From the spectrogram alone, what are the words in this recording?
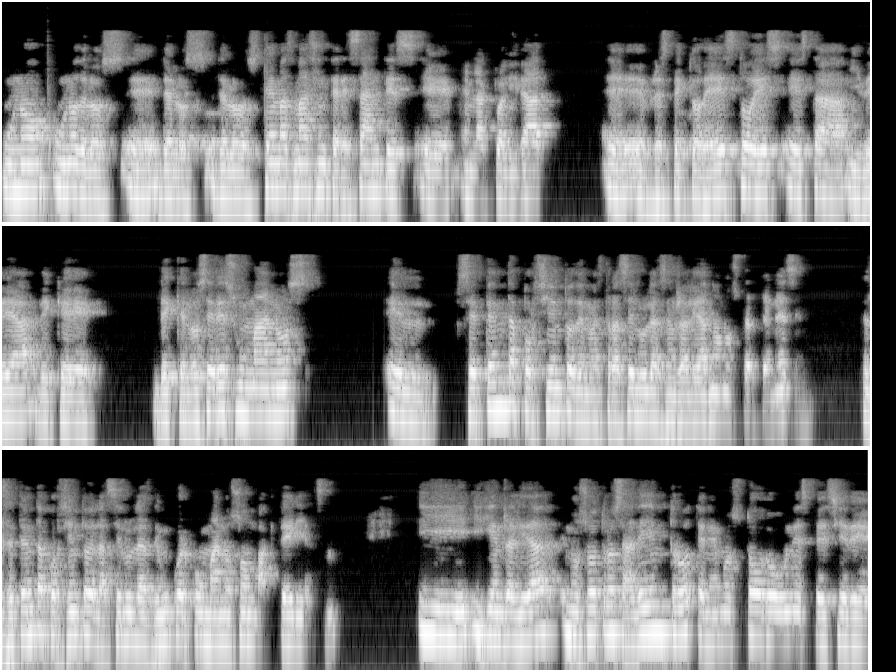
uno, uno de, los, eh, de, los, de los temas más interesantes en la actualidad respecto de esto es esta idea de que, de que los seres humanos, el 70% de nuestras células en realidad no nos pertenecen. El 70% de las células de un cuerpo humano son bacterias. Y, en realidad nosotros adentro tenemos todo una especie de,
